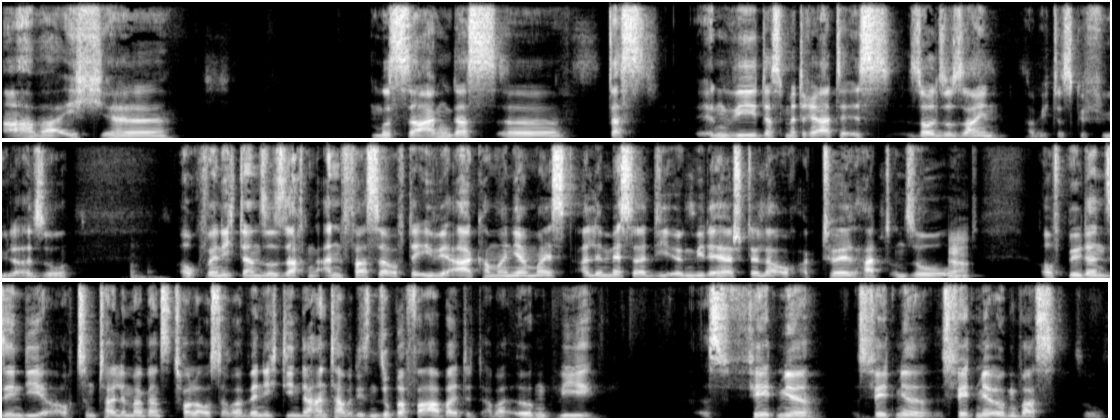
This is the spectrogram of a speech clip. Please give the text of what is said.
Aber ich, äh, muss sagen, dass äh, das irgendwie das mit Reate ist, soll so sein, habe ich das Gefühl. Also auch wenn ich dann so Sachen anfasse, auf der IWA kann man ja meist alle Messer, die irgendwie der Hersteller auch aktuell hat und so. Ja. Und auf Bildern sehen die auch zum Teil immer ganz toll aus. Aber wenn ich die in der Hand habe, die sind super verarbeitet. Aber irgendwie, es fehlt mir, es fehlt mir, es fehlt mir irgendwas. So.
